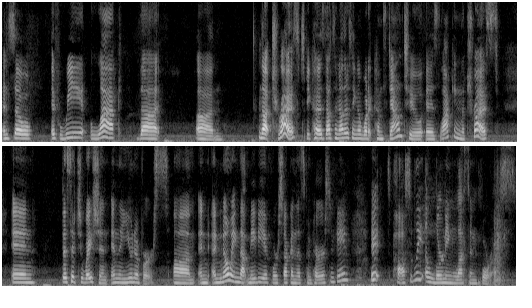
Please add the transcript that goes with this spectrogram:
And so if we lack that um, that trust because that's another thing of what it comes down to is lacking the trust in the situation in the universe um, and and knowing that maybe if we're stuck in this comparison game it's possibly a learning lesson for us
